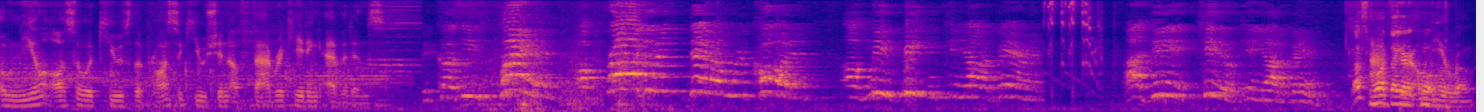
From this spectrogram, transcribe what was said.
O'Neal also accused the prosecution of fabricating evidence. Because he's playing a fraudulent damn recording of me beating Kenyatta Barron. I did kill Kenyatta Barron. That's one thing in the After courtroom, O'Neal- bro.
